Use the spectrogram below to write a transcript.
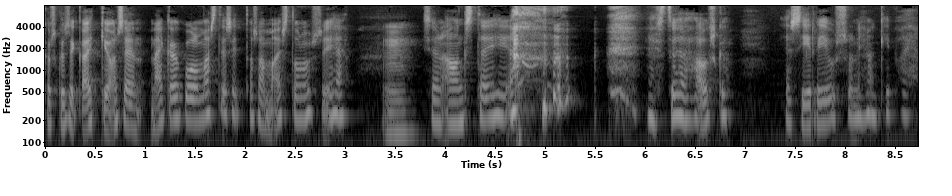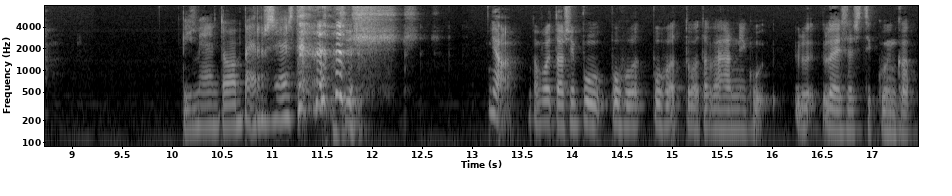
koska se kaikki on sen näkökulmasta ja sitten on samaistunut siihen mm. sen angsteihin. Ja, ja sitten on ihan hauska. Ja Sirius on ihan kiva. Ja... Pimentoon perseestä. Joo, no voitaisiin pu- puhua, puhua tuota vähän niin kuin yleisesti, kuinka,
